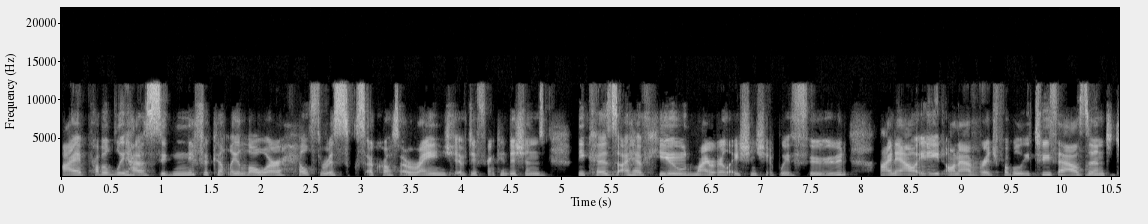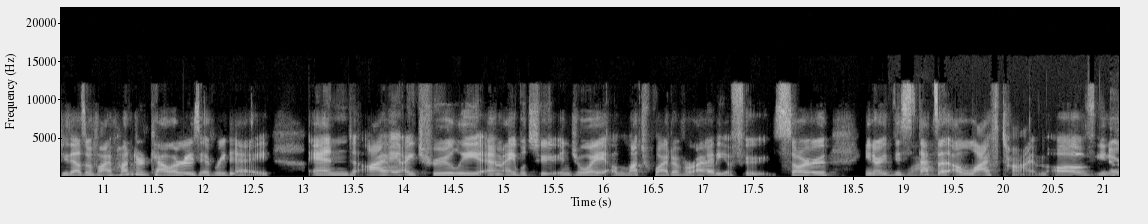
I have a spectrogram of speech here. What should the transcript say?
I probably have significantly lower health risks across a range of different conditions because I have healed my relationship with food. I now eat on average probably 2,000 to 2,500 calories every day. And I, I truly am able to enjoy a much wider variety of foods. So, you know, this Wow. that's a, a lifetime of, you know,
